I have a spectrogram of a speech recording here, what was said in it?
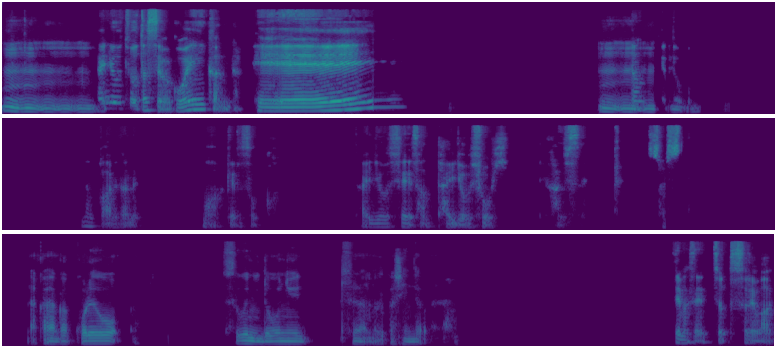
うんうんうんうんうん。大量調達すれば5円以下になる。へえ。うんうんうんなんかけどなんかあれだね。まあけどそっか。大量生産、大量消費って感じですね。そうっすね。なかなかこれをすぐに導入するのは難しいんだろうな。すいません。ちょっとそれは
